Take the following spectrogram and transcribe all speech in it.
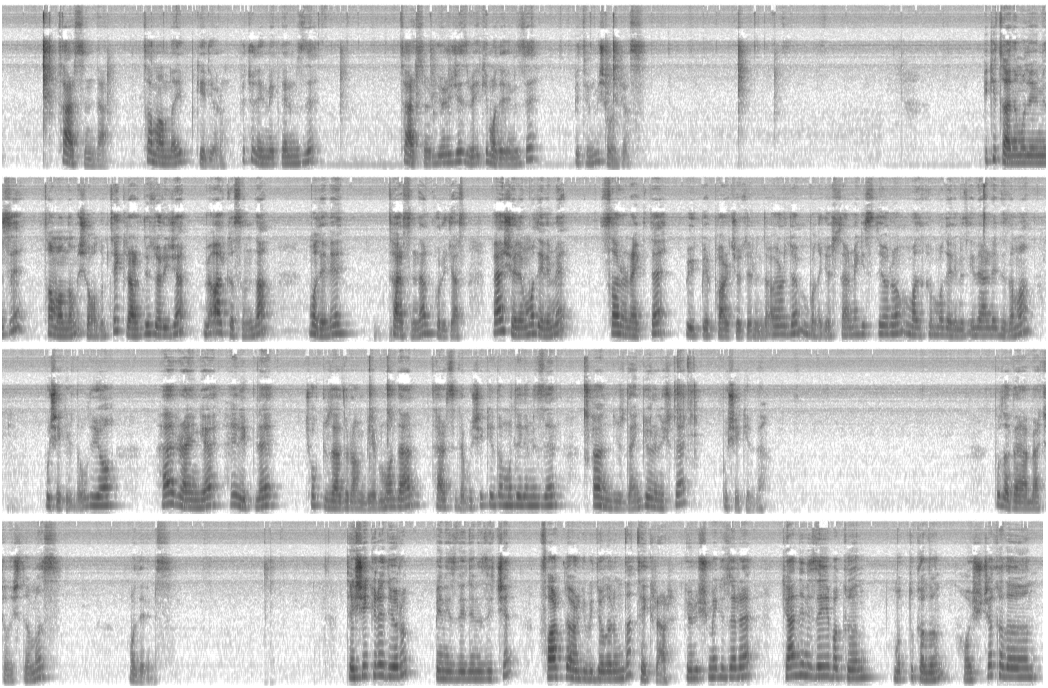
tersinden tamamlayıp geliyorum. Bütün ilmeklerimizi ters örgü göreceğiz ve iki modelimizi bitirmiş olacağız. İki tane modelimizi tamamlamış oldum. Tekrar düz öreceğim ve arkasından modeli tersinden kuracağız. Ben şöyle modelimi sarı renkte büyük bir parça üzerinde ördüm. Bunu göstermek istiyorum. Bakın modelimiz ilerlediği zaman bu şekilde oluyor. Her renge, her iple çok güzel duran bir model. Tersi de bu şekilde modelimizin. Ön yüzden görünüş de bu şekilde. Bu da beraber çalıştığımız modelimiz. Teşekkür ediyorum beni izlediğiniz için. Farklı örgü videolarında tekrar görüşmek üzere. Kendinize iyi bakın. Mutlu kalın. Hoşça kalın.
